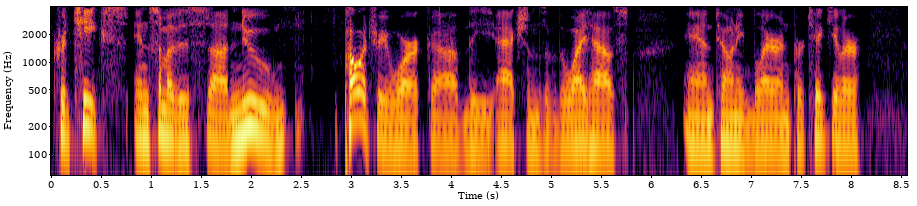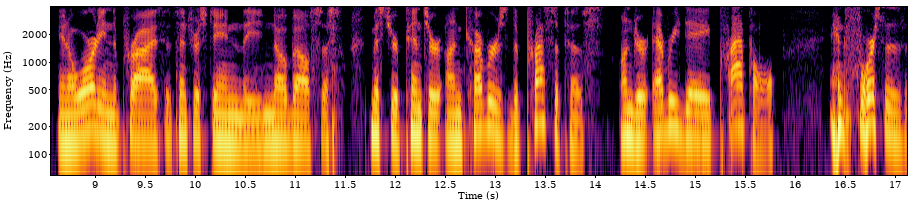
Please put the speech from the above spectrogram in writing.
critiques in some of his uh, new poetry work uh, the actions of the White House and Tony Blair in particular. In awarding the prize, it's interesting. The Nobel says Mr. Pinter uncovers the precipice under everyday prattle and forces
